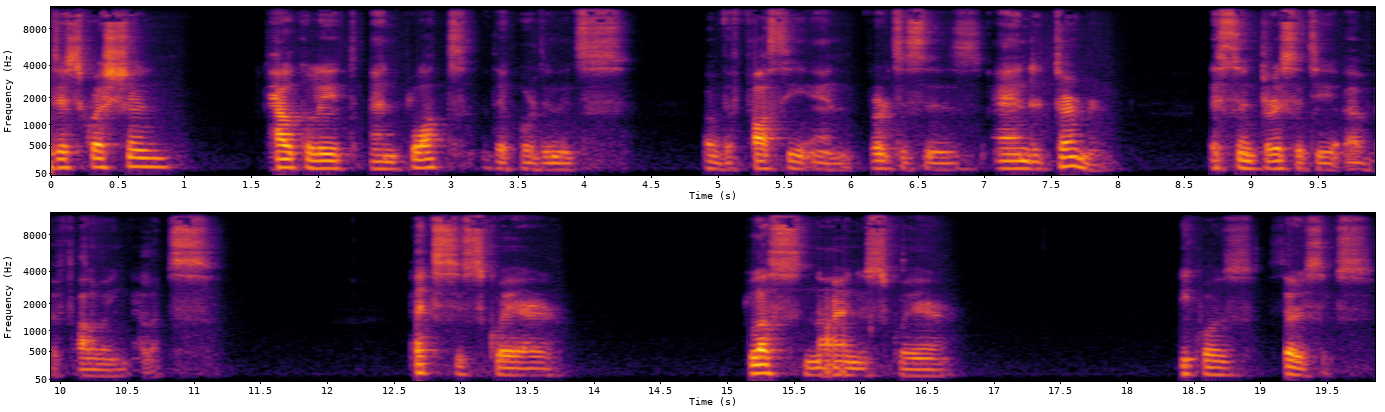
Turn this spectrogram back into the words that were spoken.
this question, calculate and plot the coordinates of the foci and vertices and determine eccentricity of the following ellipse. x squared plus 9 squared equals 36.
